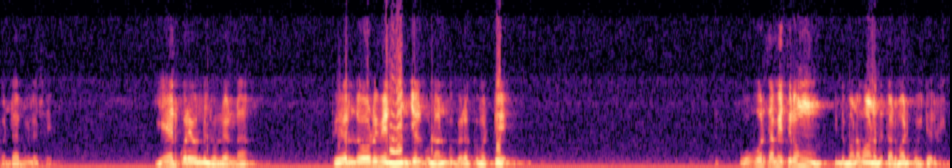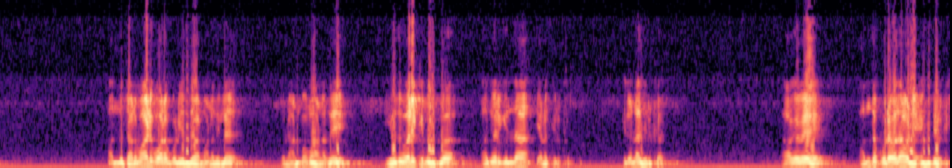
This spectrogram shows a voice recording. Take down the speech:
கண்டாமில்லை ஏன் குறை உண்டுன்னு சொல்லேன்னா பேர்ந்தோடும் என் நெஞ்சில் உன் அன்பு பிறக்குமட்டே ஒவ்வொரு சமயத்திலும் இந்த மனமானது தடமாடி போயிட்டே இருக்கு. அந்த தடமாடி போகக்கூடிய இந்த மனதில் ஒரு அன்புமானது எது வரைக்கும் இருக்கோ அது வரைக்கும் தான் எனக்கு இருக்கும். இல்லைன்னா அது இருக்காது. ஆகவே அந்த குறைவை தான் அவன் என்கிட்ட இருக்கு.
